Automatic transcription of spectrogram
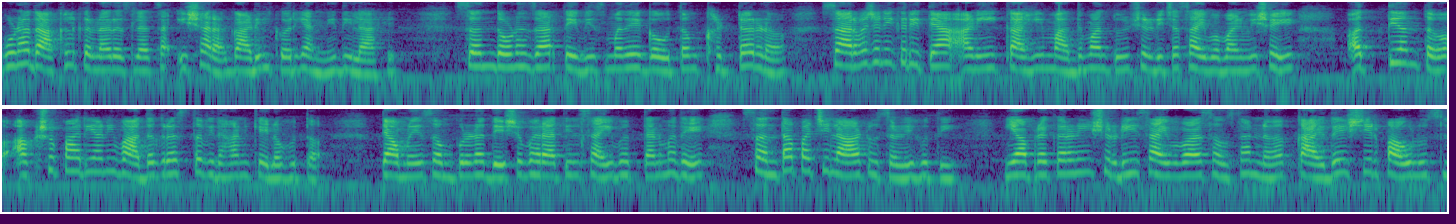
गुन्हा दाखल करणार असल्याचा इशारा गाडीलकर यांनी दिला आहे. सन दोन हजार तेवीसमध्ये गौतम खट्टरनं सार्वजनिकरित्या आणि काही माध्यमांतून शिर्डीच्या साईबाबांविषयी अत्यंत आक्षेपार्ह आणि वादग्रस्त विधान केलं होतं. त्यामुळे संपूर्ण देशभरातील साई भक्तांमध्ये संतापाची लाट उसळली होती. या प्रकरणी शिर्डी साईबाबा संस्थांनं कायदेशीर पाऊल उचल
